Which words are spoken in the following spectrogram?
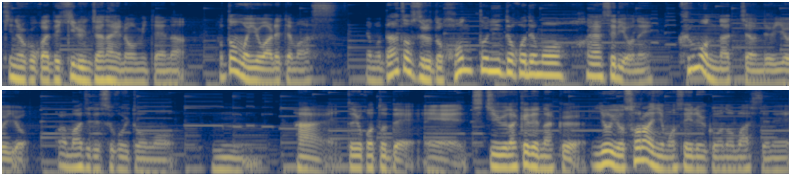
キノコができるんじゃないのみたいなことも言われてます。でもだとすると本当にどこでも生やせるよね。雲になっちゃうんだよ、いよいよ。これマジですごいと思う。うん。はい。ということで、えー地球だけでなく、いよいよ空にも勢力を伸ばしてね、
